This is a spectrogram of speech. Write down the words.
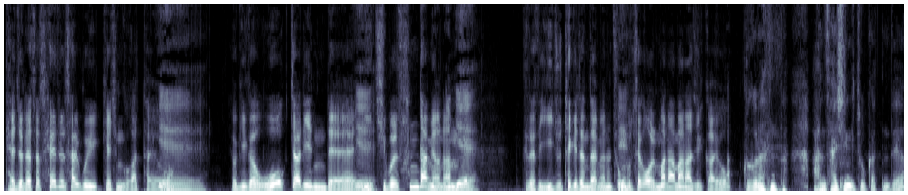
대전에서 새를 살고 계신 것 같아요. 예. 여기가 5억짜리인데 예. 이 집을 산다면은 예. 그래서 2주택이 된다면 종부세가 예. 얼마나 많아질까요? 아, 그거는 안 사시는 게 좋을 것 같은데요.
